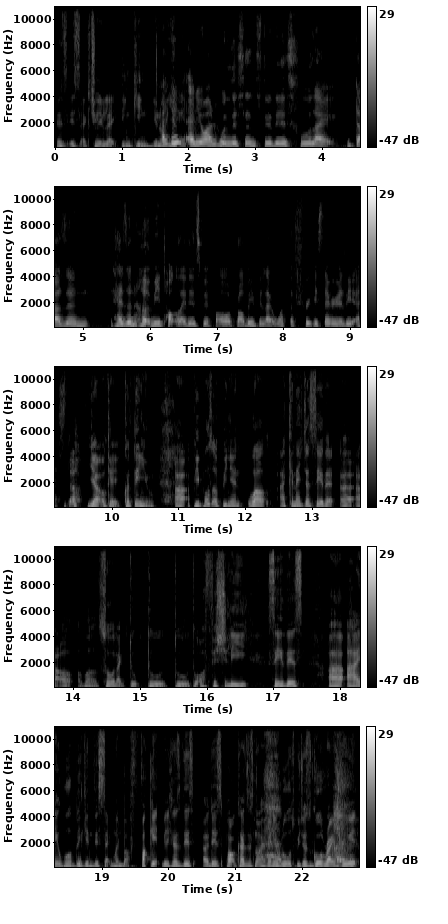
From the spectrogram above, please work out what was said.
is, is actually like thinking. You know, I you, think anyone who listens to this who like doesn't hasn't heard me talk like this before will probably be like, "What the freak is that really, Esther?" Yeah, okay, continue. Uh people's opinion. Well, I can I just say that uh, uh uh, well, so like to to to to officially say this, uh I will begin this segment but fuck it because this uh, this podcast does not have any rules. We just go right into it.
